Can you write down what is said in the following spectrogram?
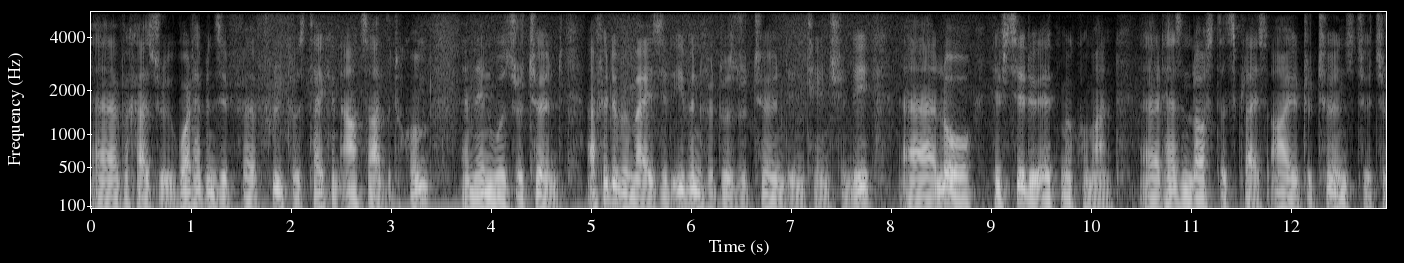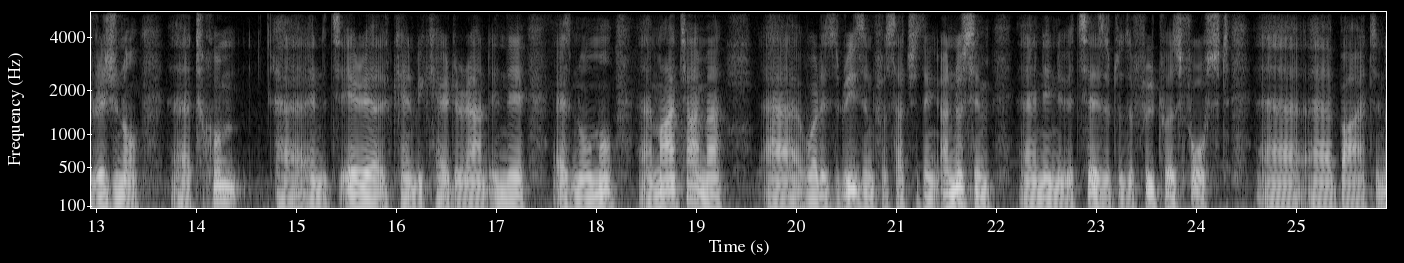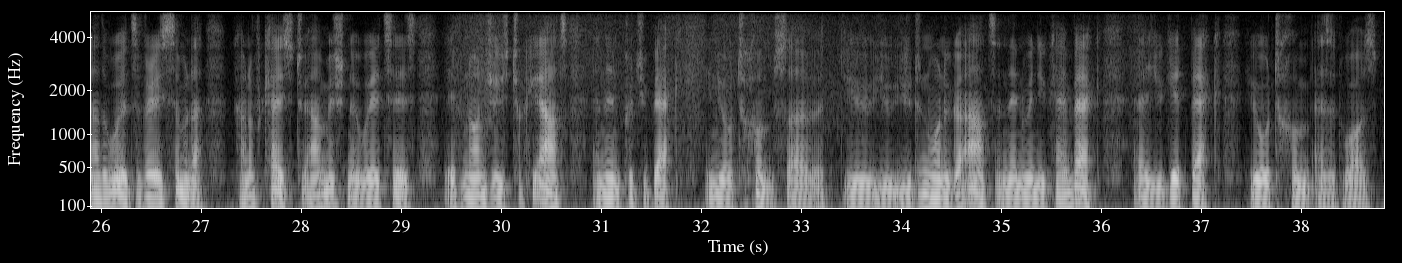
uh, V'chazru. What happens if uh, fruit was taken outside the Tchum and then was returned? Afilu b'meizid, even if it was returned intentionally, law hifsidu et makuman. It hasn't lost its place. I, it returns to its original Tchum. Uh, and its area can be carried around in there as normal. Uh, my timer uh, what is the reason for such a thing? Anusim uh, ninu. It says that the fruit was forced uh, uh, by it. In other words, a very similar kind of case to our Mishnah, where it says if non-Jews took you out and then put you back in your tchum, so it, you, you you didn't want to go out, and then when you came back, you get back your tchum as it was.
